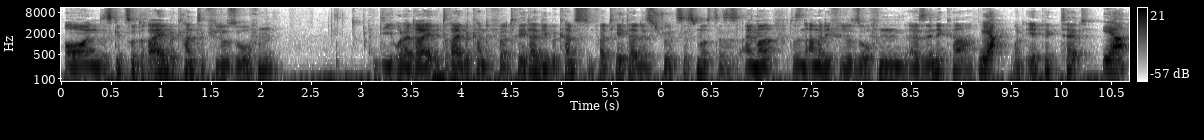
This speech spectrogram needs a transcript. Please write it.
Und es gibt so drei bekannte Philosophen, die, oder drei, drei bekannte Vertreter, die bekanntesten Vertreter des Stoizismus. Das ist einmal, das sind einmal die Philosophen äh, Seneca Ja. und Epiktet. Ja,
